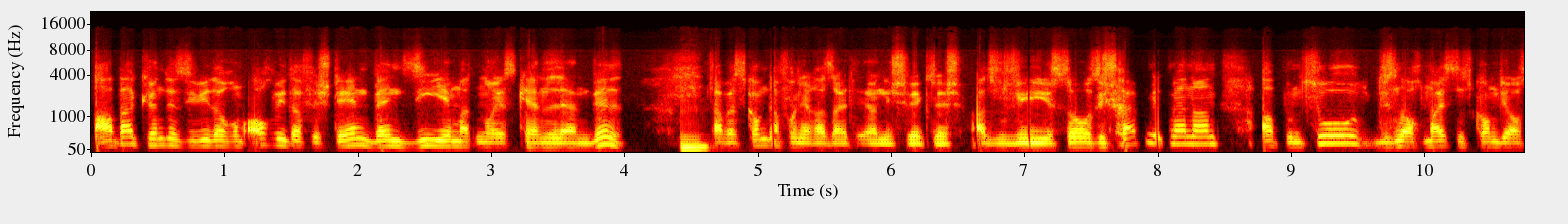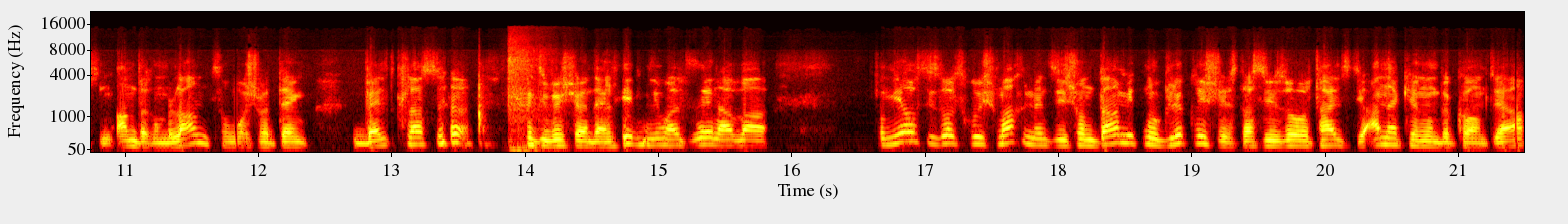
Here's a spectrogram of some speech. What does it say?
Aber könnte sie wiederum auch wieder verstehen, wenn sie jemand Neues kennenlernen will. Mhm. Aber es kommt da von ihrer Seite eher nicht wirklich. Also sie so, sie schreibt mit Männern ab und zu. Die sind auch meistens kommen die aus einem anderen Land, wo ich mir denke, Weltklasse. die will ich ja in deinem Leben niemals sehen. Aber von mir aus, sie soll es ruhig machen, wenn sie schon damit nur glücklich ist, dass sie so teils die Anerkennung bekommt, ja.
